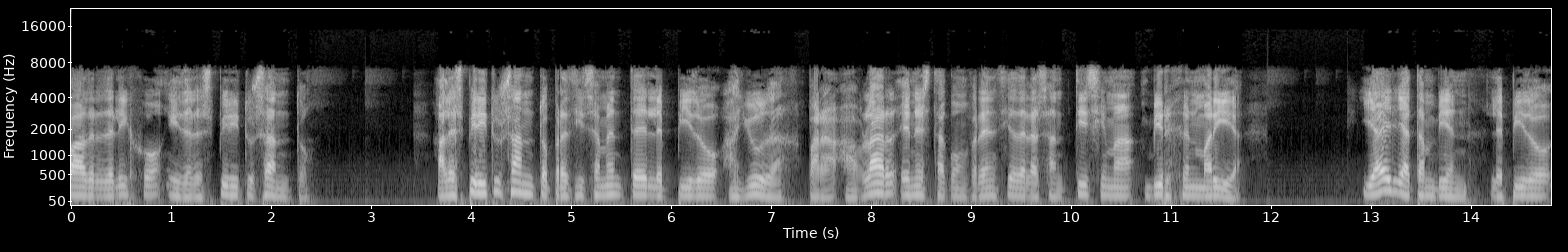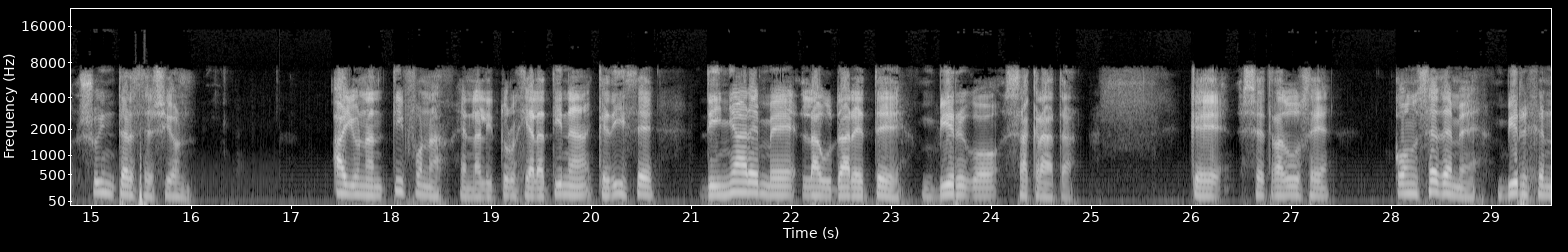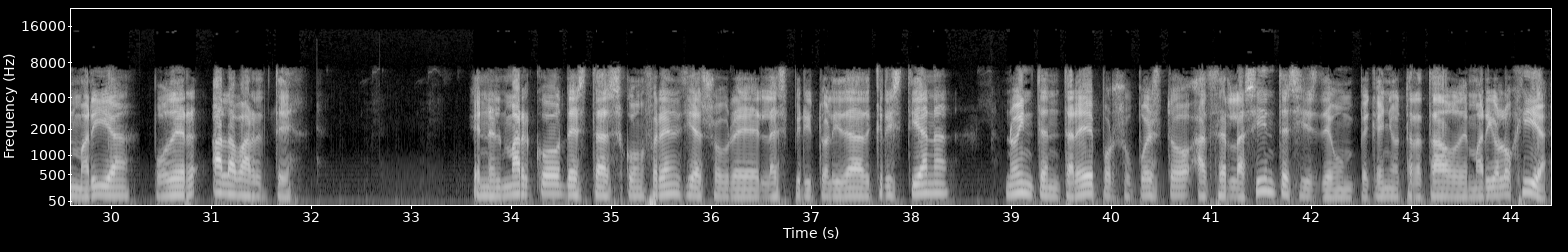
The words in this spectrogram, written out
Padre, del Hijo y del Espíritu Santo. Al Espíritu Santo precisamente le pido ayuda para hablar en esta conferencia de la Santísima Virgen María. Y a ella también le pido su intercesión. Hay una antífona en la liturgia latina que dice Dignare me laudare te, Virgo Sacrata, que se traduce concédeme, Virgen María, poder alabarte. En el marco de estas conferencias sobre la espiritualidad cristiana, no intentaré, por supuesto, hacer la síntesis de un pequeño tratado de Mariología.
